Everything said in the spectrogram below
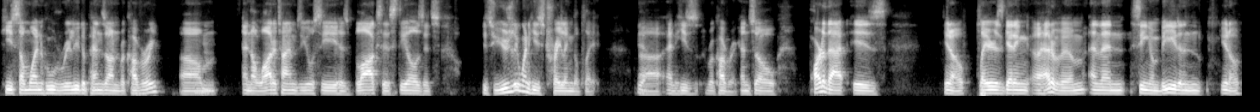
he's someone who really depends on recovery. Um, Mm-hmm. and a lot of times you'll see his blocks, his steals. It's it's usually when he's trailing the play, Yeah. uh, and he's recovering. And so part of that is, you know, players getting ahead of him and then seeing him beat and you know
